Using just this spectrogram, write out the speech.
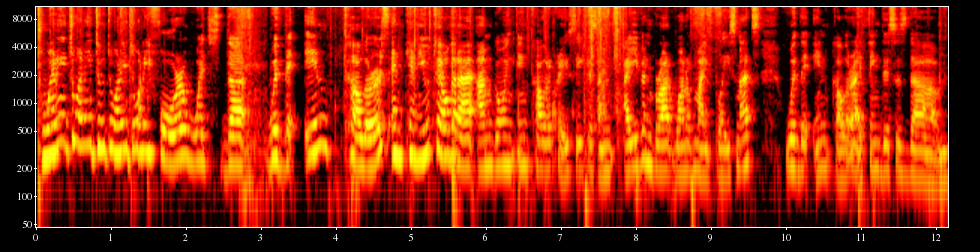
2022, 2024, which the with the in colors. And can you tell that I, I'm going in color crazy? Because I'm I even brought one of my placemats with the in color. I think this is the um,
